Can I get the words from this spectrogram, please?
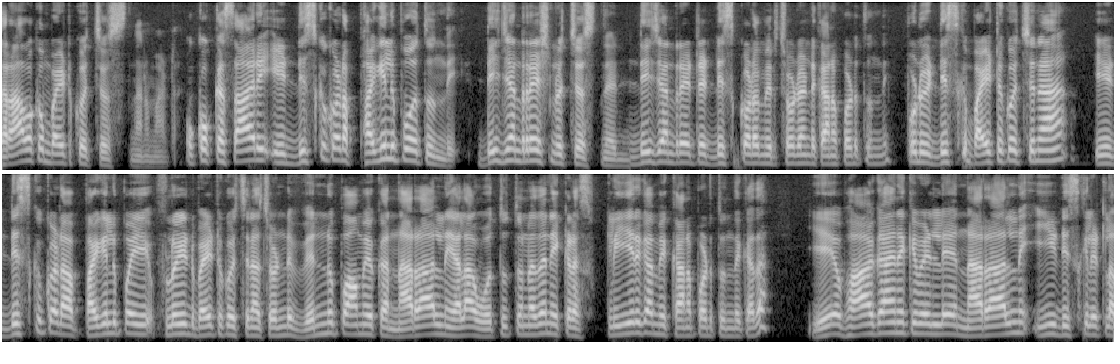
ద్రావకం బయటకు వచ్చేస్తుంది అనమాట ఒక్కొక్కసారి ఈ డిస్క్ కూడా పగిలిపోతుంది. డీజనరేషన్ వచ్చేస్తుంది. డీజనరేటెడ్ డిస్క్ కూడా మీరు చూడండి కనపడుతుంది. ఇప్పుడు ఈ డిస్క్ బయటకు వచ్చినా ఈ డిస్క్ కూడా పగిలిపోయి ఫ్లూయిడ్ బయటకు వచ్చినా చూడండి వెన్నుపాము యొక్క నరాల్ని ఎలా ఒత్తుతున్నదని ఇక్కడ క్లియర్గా మీకు కనపడుతుంది కదా. ఏ భాగానికి వెళ్ళే నరాల్ని ఈ డిస్కులు ఇట్లా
